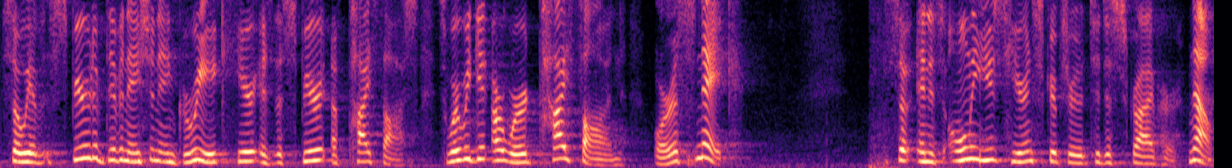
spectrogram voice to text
so we have spirit of divination in Greek. Here is the spirit of pythos. It's where we get our word python or a snake. So, and it's only used here in Scripture to describe her. Now,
